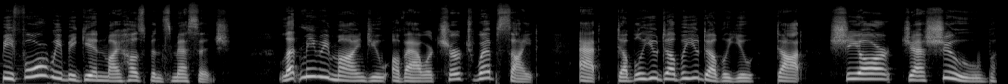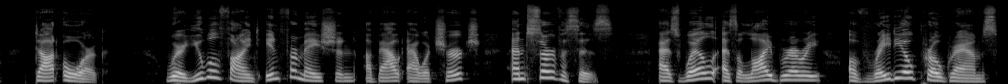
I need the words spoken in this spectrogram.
Before we begin my husband's message, let me remind you of our church website at www.shearjashub.org, where you will find information about our church and services, as well as a library of radio programs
